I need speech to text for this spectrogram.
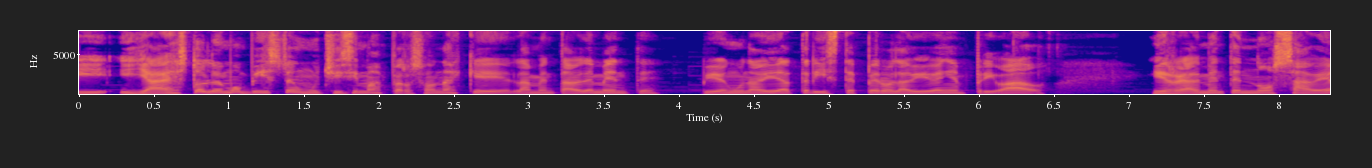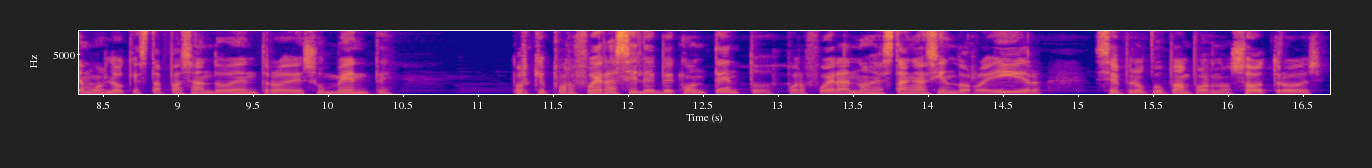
Y, ya esto lo hemos visto en muchísimas personas que lamentablemente viven una vida triste, pero la viven en privado. Y realmente no sabemos lo que está pasando dentro de su mente. Porque por fuera se les ve contentos, por fuera nos están haciendo reír, se preocupan por nosotros.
